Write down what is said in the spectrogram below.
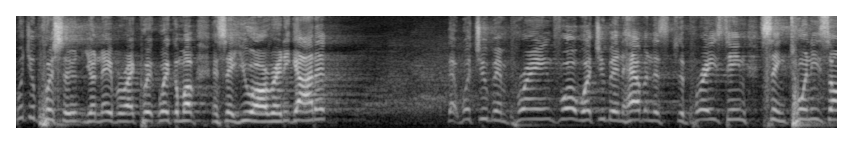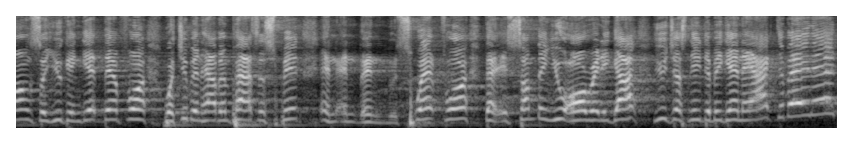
Would you push your neighbor right quick, wake them up, and say, You already got it? That what you've been praying for, what you've been having the, the, praise team sing 20 songs so you can get there for, what you've been having Pastor Spit and, and, and sweat for, that is something you already got. You just need to begin to activate it.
